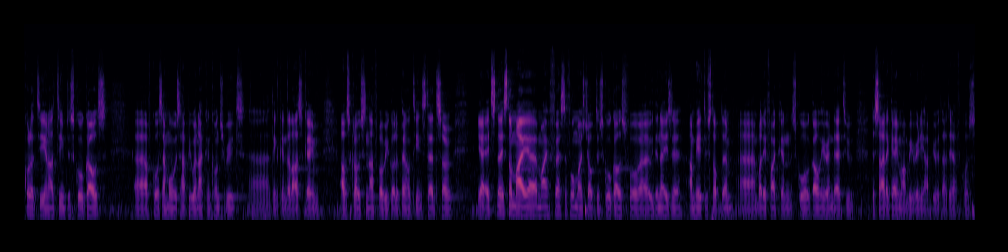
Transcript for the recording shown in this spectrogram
quality in our team to score goals. Uh, of course, I'm always happy when I can contribute. Uh, I think in the last game I was close enough, but we got a penalty instead. So, yeah, it's it's not my uh, my first and foremost job to score goals for Udinese. I'm here to stop them. but if I can score a goal here and there to decide a game, I'll be really happy with that. Yeah, of course.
